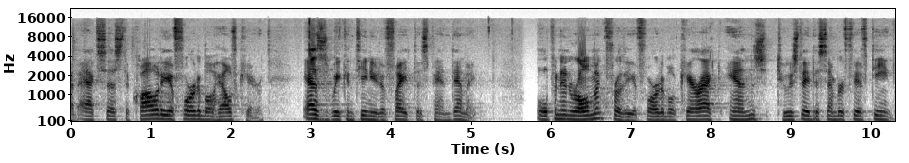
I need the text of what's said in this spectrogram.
have access to quality, affordable health care as we continue to fight this pandemic. Open enrollment for the Affordable Care Act ends Tuesday, December 15th.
